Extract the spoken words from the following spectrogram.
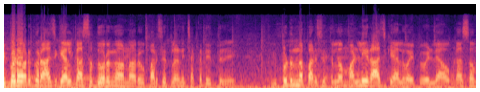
ఇప్పటి వరకు రాజకీయాలు కాస్త దూరంగా ఉన్నారు. పరిస్థితులన్నీ చక్కదిద్ది ఇప్పుడున్న పరిస్థితుల్లో మళ్ళీ రాజకీయాల వైపు వెళ్ళే అవకాశం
